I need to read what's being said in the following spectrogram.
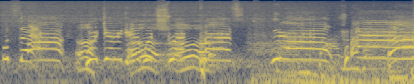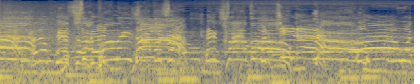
What's that? Ah! Oh. We're getting hit Oh, with Shrek oh. Pass! No! Ah! I don't feel it's so a good. police Ah! officer! It's Falco! Vegeta! No! Oh, what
